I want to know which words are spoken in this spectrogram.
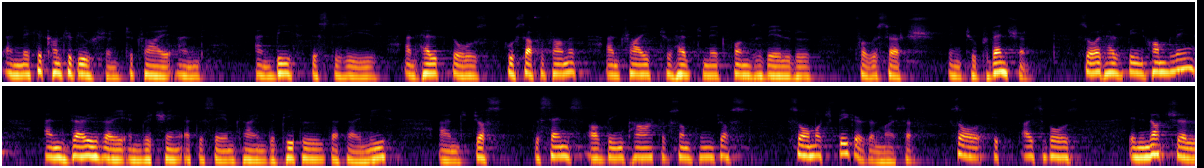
and make a contribution to try and, and beat this disease and help those who suffer from it and try to help to make funds available for research into prevention. So it has been humbling and very, very enriching at the same time. The people that I meet and just the sense of being part of something just so much bigger than myself. So it, I suppose, in a nutshell,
